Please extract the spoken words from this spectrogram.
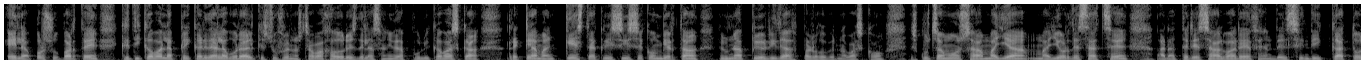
ELA, por su parte, criticaba la precariedad laboral que sufren los trabajadores de la sanidad pública vasca. Reclaman que esta crisis se convierta en una prioridad para el gobierno vasco. Escuchamos a Maya Mayor de Sache, Ana Teresa Álvarez del sindicato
